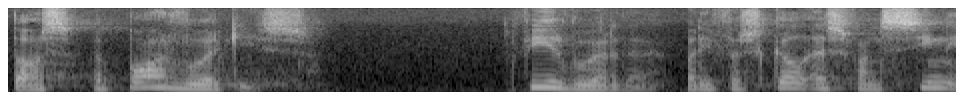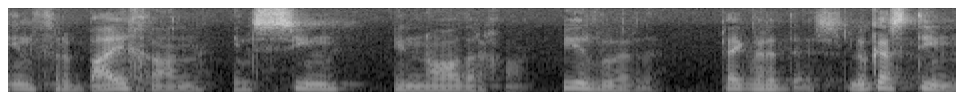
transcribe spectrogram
Daar's 'n paar woordjies vier woorde wat die verskil is van sien en verbygaan en sien en nader gaan. Vier woorde. Kyk wat dit is. Lukas 10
